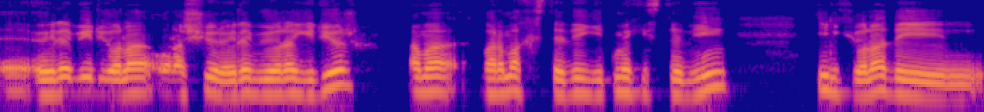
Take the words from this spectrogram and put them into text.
E, öyle bir yola ulaşıyor, öyle bir yola gidiyor ama varmak istediği, gitmek istediği ilk yola değil.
